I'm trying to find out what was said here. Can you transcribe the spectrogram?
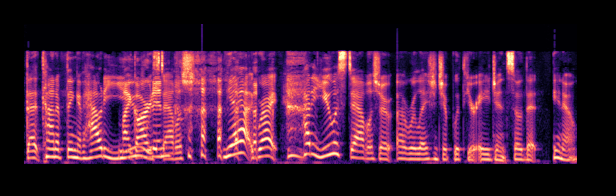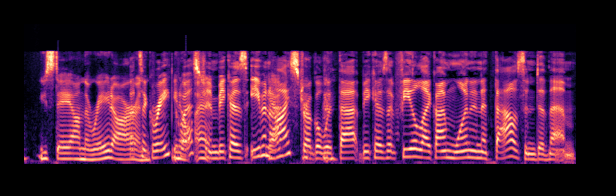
that kind of thing of how do you my garden. establish? yeah, right. How do you establish a, a, relationship with your agent so that you know you stay on the radar? That's and, a great question know, because even yeah. I struggle with that because I feel like I'm one in a thousand to them.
